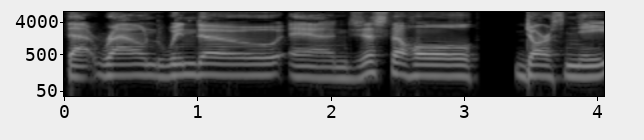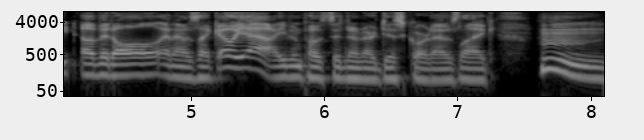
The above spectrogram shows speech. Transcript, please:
That round window and just the whole Darth Nate of it all. And I was like, oh, yeah. I even posted in our Discord. I was like, hmm,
